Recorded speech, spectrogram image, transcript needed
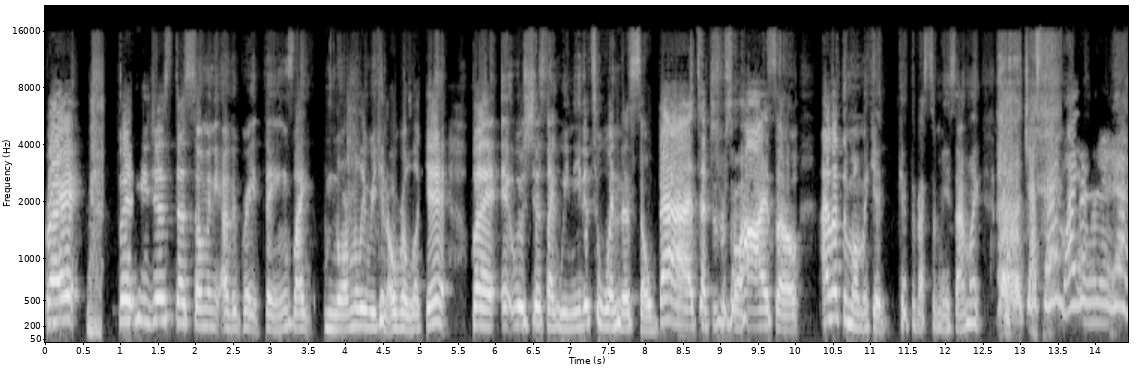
Right? But he just does so many other great things. Like normally we can overlook it, but it was just like we needed to win this so bad. Touches were so high, so I let the moment get get the best of me. So I'm like, oh, Justin, why?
